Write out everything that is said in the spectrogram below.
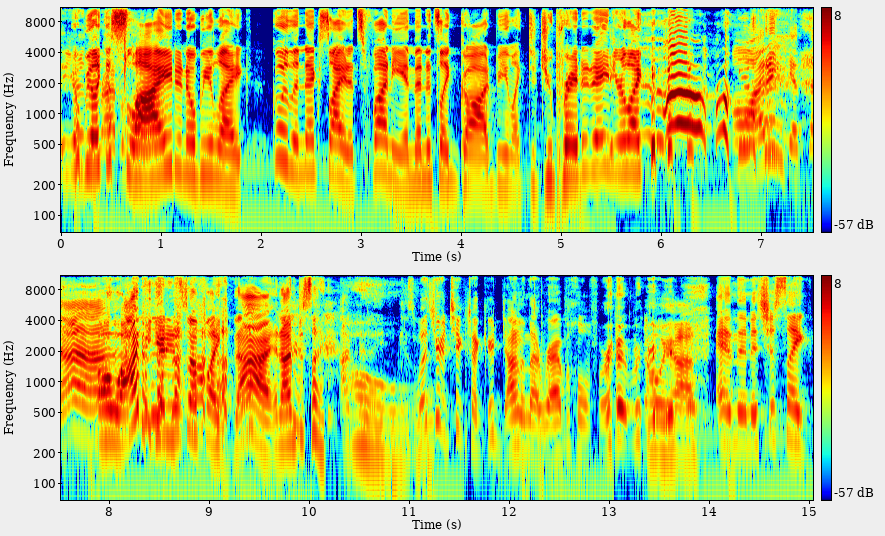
you're it'll be the like a rabbit hole. slide, and it'll be like go to the next slide. It's funny, and then it's like God being like, "Did you pray today?" And you're like, Oh, I didn't get that. Oh, I'd be getting stuff like that, and I'm just like, Oh. Because once you're a TikTok, you're down in that rabbit hole forever. oh yeah. And then it's just like,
